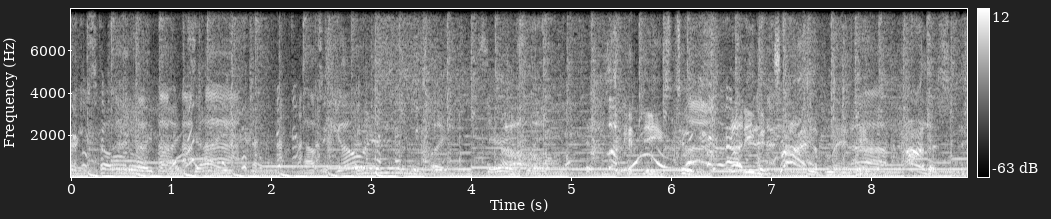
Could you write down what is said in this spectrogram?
You're totally my type. How's it going? Like, seriously. Look at these two. Not even trying to blend in. Honestly.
